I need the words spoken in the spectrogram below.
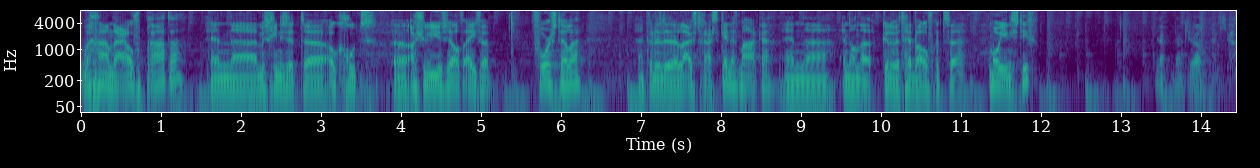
we gaan daarover praten. En uh, misschien is het ook goed als jullie jezelf even voorstellen. Dan kunnen de luisteraars kennis maken. En, en dan kunnen we het hebben over het mooie initiatief. Ja, dankjewel. Dankjewel.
